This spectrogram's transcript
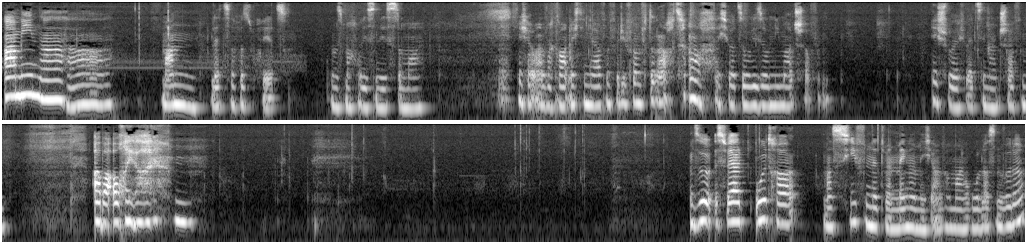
Amina. Mann, letzter Versuch jetzt. Sonst machen wir es nächste Mal. Ich habe einfach gerade nicht die Nerven für die fünfte Nacht. Ach, ich werde sowieso niemals schaffen. Ich schwöre, ich werde es niemals schaffen. Aber auch egal. Hm. Also, es wäre halt ultra massiv nett, wenn Mängel mich einfach mal in Ruhe lassen würde.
